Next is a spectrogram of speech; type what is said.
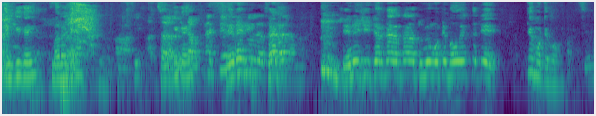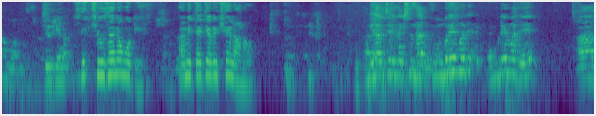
आणखी काही? मराठी आणखी काही? सेनेशी चर्चा करताना तुम्ही मोठे भाऊ आहेत का ते? ते मोठे भाऊ शिवसेना. शि- शिवसेना मोठी आहे. आम्ही त्याच्यापेक्षा लहान आहोत. बिहारचे इलेक्शन झाले. उमरेमध्ये उमरेमध्ये अं,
